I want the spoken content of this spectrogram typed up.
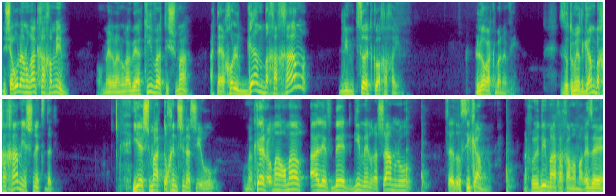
נשארו לנו רק חכמים. אומר לנו רבי עקיבא, תשמע, אתה יכול גם בחכם למצוא את כוח החיים. לא רק בנביא. זאת אומרת, גם בחכם יש שני צדדים. יש מה התוכן של השיעור, הוא אומר, כן, הוא אמר, אמר, א', ב', ג', רשמנו, בסדר, סיכמנו. אנחנו יודעים מה החכם אמר, איזה,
